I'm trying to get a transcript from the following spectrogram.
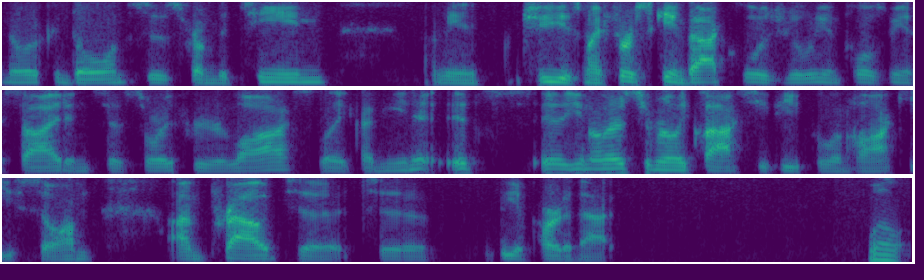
note of condolences from the team. I mean, geez, my first game back, Claude Julien pulls me aside and says, "Sorry for your loss." Like, I mean, it, it's it, you know, there's some really classy people in hockey, so I'm I'm proud to to be a part of that. Well,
